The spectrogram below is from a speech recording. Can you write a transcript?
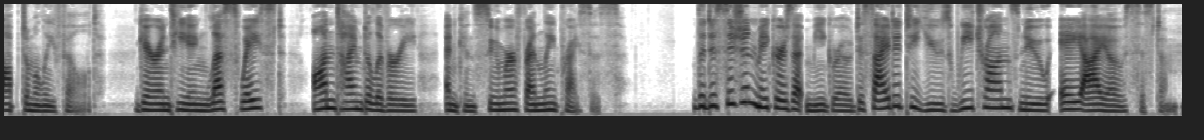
optimally filled, guaranteeing less waste, on time delivery, and consumer friendly prices. The decision makers at Migro decided to use Witron's new AIO system,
